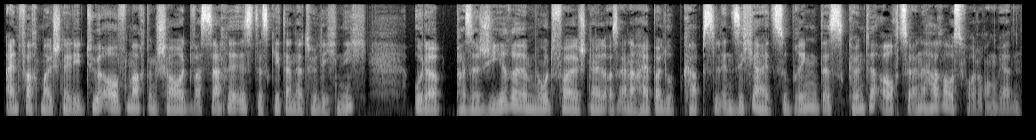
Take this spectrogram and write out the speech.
einfach mal schnell die Tür aufmacht und schaut, was Sache ist, das geht dann natürlich nicht. Oder Passagiere im Notfall schnell aus einer Hyperloop-Kapsel in Sicherheit zu bringen, das könnte auch zu einer Herausforderung werden.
